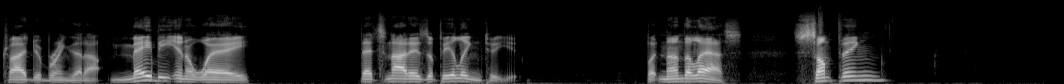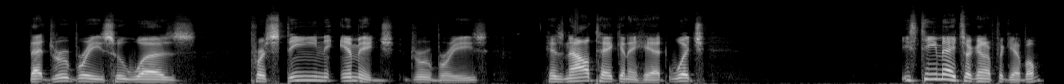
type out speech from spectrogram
tried to bring that out. Maybe in a way that's not as appealing to you. But nonetheless, something that Drew Brees, who was pristine image Drew Brees, has now taken a hit, which his teammates are going to forgive him.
